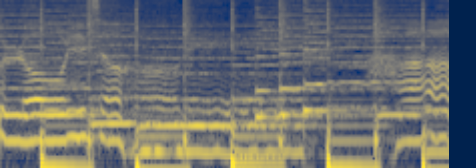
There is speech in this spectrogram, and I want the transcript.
홀로 올 적에 아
